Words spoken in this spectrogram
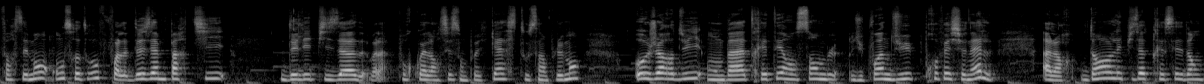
forcément, on se retrouve pour la deuxième partie de l'épisode. Voilà, pourquoi lancer son podcast tout simplement. Aujourd'hui, on va traiter ensemble du point de vue professionnel. Alors, dans l'épisode précédent,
